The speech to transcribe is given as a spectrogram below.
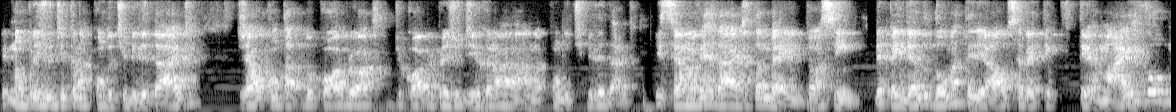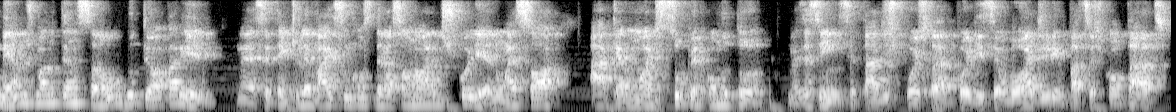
ele não prejudica na condutibilidade, já o contato do cobre, o óxido de cobre prejudica na, na, condutibilidade. Isso é uma verdade também. Então, assim, dependendo do material, você vai ter que ter mais ou menos manutenção do teu aparelho. Né? Você tem que levar isso em consideração na hora de escolher. Não é só ah, quero um mod super condutor. Mas assim, você está disposto a polir seu mod, limpar seus contatos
